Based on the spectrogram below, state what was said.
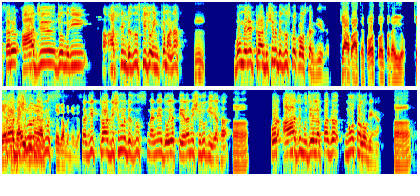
सर आज जो मेरी आरसीएम बिज़नेस की जो इनकम है ना हम्म। वो मेरे ट्रेडिशनल बिज़नेस को क्रॉस कर गई है सर। क्या बात है बहुत बहुत बधाई हो। ट्रेडिशनल बिज़नेस का बनेगा? सर जी ट्रेडिशनल बिज़नेस मैंने 2013 में शुरू किया था। हाँ। और आज मुझे लगभग नौ साल हो गए हैं। हाँ।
